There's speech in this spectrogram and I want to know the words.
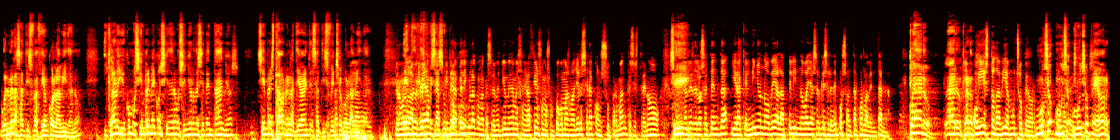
vuelve la satisfacción con la vida, ¿no? Y claro, yo como siempre me considero un señor de 70 años, siempre he estado relativamente satisfecho con la vida. Yo recuerdo la primera, pues, la primera película con la que se le metió medio a mi generación, somos un poco más mayores, era con Superman, que se estrenó a finales de los 70, y era que el niño no vea la peli, no vaya a ser que se le dé por saltar por la ventana. Claro, claro, claro. Hoy es todavía mucho peor. Mucho, mucho, mucho peor.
